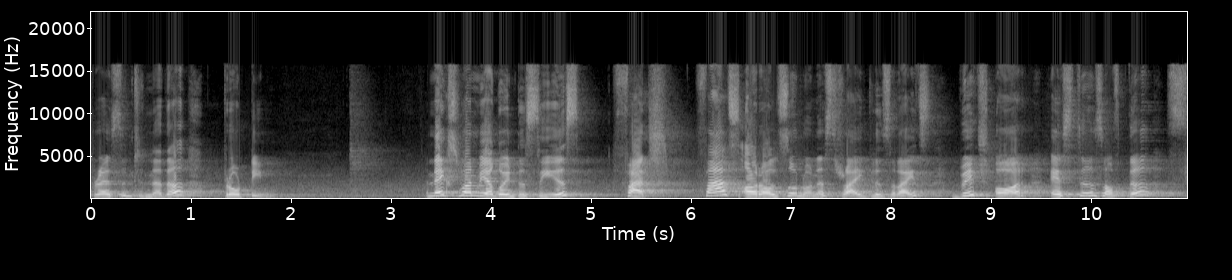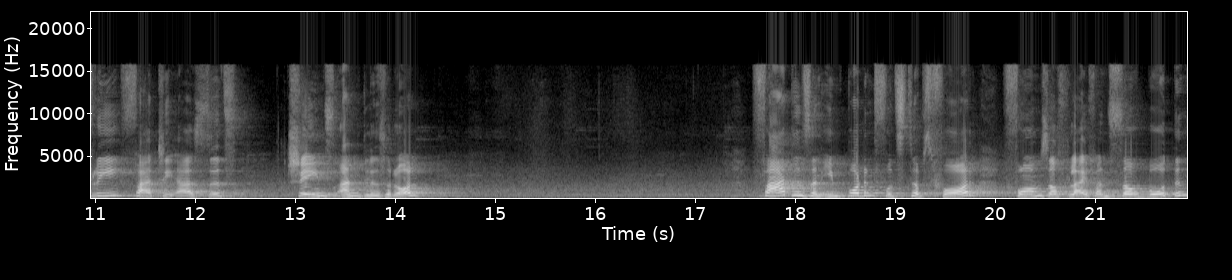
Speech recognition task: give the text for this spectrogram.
present in the protein. Next one we are going to see is fats. Fats are also known as triglycerides which are esters of the free fatty acids, chains and glycerol. Fat is an important foodstuffs for forms of life and serve both in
